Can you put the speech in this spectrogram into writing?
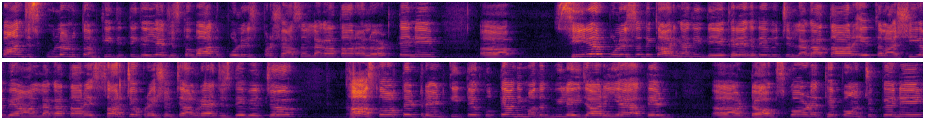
ਪੰਜ ਸਕੂਲਾਂ ਨੂੰ ਧਮਕੀ ਦਿੱਤੀ ਗਈ ਹੈ। ਜਿਸ ਤੋਂ ਬਾਅਦ ਪੁਲਿਸ, ਪ੍ਰਸ਼ਾਸਨ ਲਗਾਤਾਰ ਅਲਰਟ ਤੇ ਨੇ। ਸੀਨੀਅਰ ਪੁਲਿਸ ਅਧਿਕਾਰੀਆਂ ਦੀ ਦੇਖਰੇਖ ਦੇ ਵਿੱਚ ਲਗਾਤਾਰ ਇਹ ਤਲਾਸ਼ੀ ਅਭਿਆਨ, ਲਗਾਤਾਰ ਇਹ ਸਰਚ ਆਪਰੇਸ਼ਨ ਚੱਲ ਰਿਹਾ ਜਿਸ ਦੇ ਵਿੱਚ ਖਾਸ ਤੌਰ ਤੇ ਟ੍ਰੇਨਡ ਕੀਤੇ ਕੁੱਤਿਆਂ ਦੀ ਮਦਦ ਵੀ ਲਈ ਜਾ ਰਹੀ ਹੈ ਅਤੇ ਡੌਗ ਸਕੁਆਡ ਇੱਥੇ ਪਹੁੰਚ ਚੁੱਕੇ ਨੇ।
